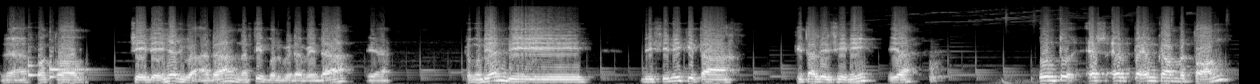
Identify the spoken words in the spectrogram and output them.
ya, faktor CD-nya juga ada, nanti berbeda-beda ya. Kemudian di di sini kita kita lihat sini ya. Untuk SRPMK beton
